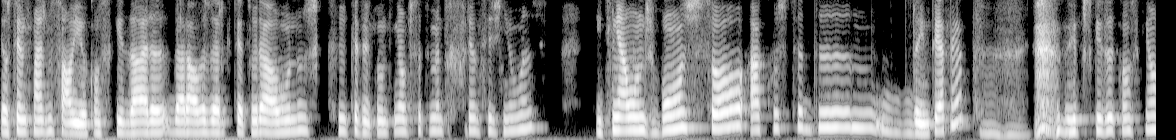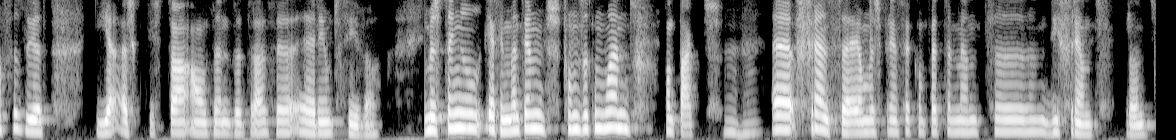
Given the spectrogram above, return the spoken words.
eles têm mais noção. E eu consegui dar, dar aulas de arquitetura a alunos que, quer dizer, que não tinham absolutamente referências nenhumas E tinha alunos bons só à custa da internet, uhum. da pesquisa que conseguiam fazer. E acho que isto há, uns anos atrás era, era impossível. Mas tenho, é assim, mantemos, fomos acumulando contactos. Uhum. A França é uma experiência completamente diferente. Pronto.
